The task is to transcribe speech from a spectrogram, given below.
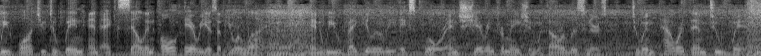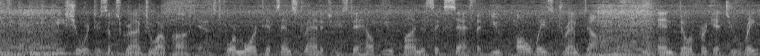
We want you to win and excel in all areas of your life, and we regularly explore and share information with our listeners to empower them to win. Be sure to subscribe to our podcast for more tips and strategies to help you find the success that you've always dreamt of. And don't forget to rate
